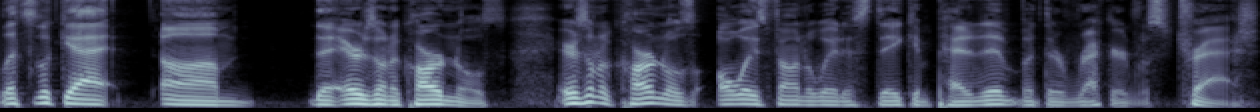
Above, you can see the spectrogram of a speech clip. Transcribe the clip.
Let's look at um the Arizona Cardinals. Arizona Cardinals always found a way to stay competitive, but their record was trash.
